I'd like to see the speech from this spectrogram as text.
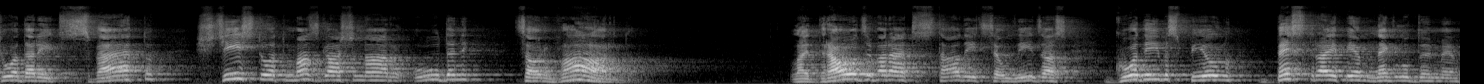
to darītu svētu, šķīstot mazgāšanā ar ūdeni caur vārdu, lai draugi varētu stādīt sev līdzās godības pilnu, bez traipiem, negludumiem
